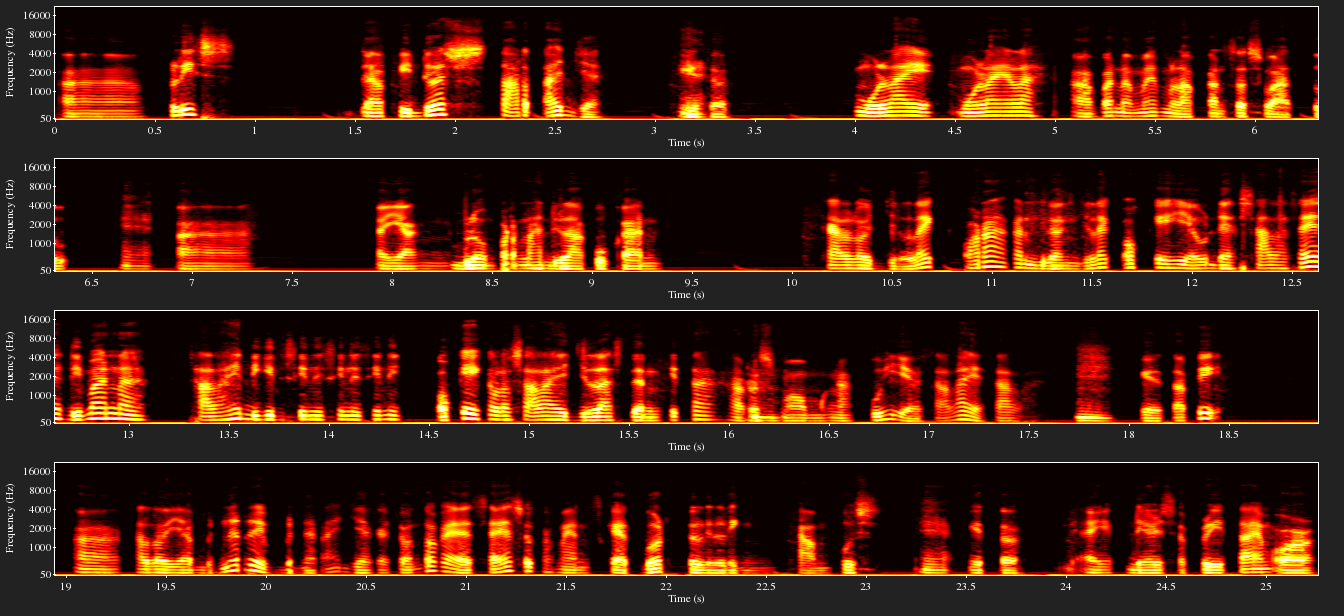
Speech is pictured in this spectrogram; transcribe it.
Uh, please Davidos start aja Iya. gitu. Mulai mulailah apa namanya melakukan sesuatu Iya. uh, yang belum pernah dilakukan kalau jelek orang akan bilang jelek oke ya udah salah saya di mana salahnya di sini sini sini oke kalau salahnya jelas dan kita harus Hmm. mau mengakui ya salah ya salah Hmm. Gitu, tapi uh, kalau ya bener ya bener aja kayak contoh kayak saya suka main skateboard keliling kampus Iya. gitu if there's a free time or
